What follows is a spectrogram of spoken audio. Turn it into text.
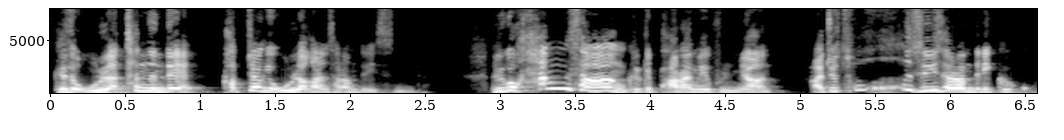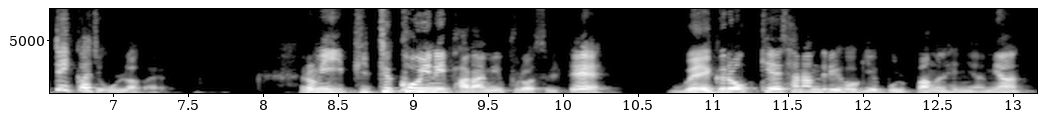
그래서 올라탔는데 갑자기 올라가는 사람도 있습니다. 그리고 항상 그렇게 바람이 불면 아주 소수의 사람들이 그 꼭대기까지 올라가요. 그러면 이 비트코인의 바람이 불었을 때 왜 그렇게 사람들이 거기에 몰빵을 했냐면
